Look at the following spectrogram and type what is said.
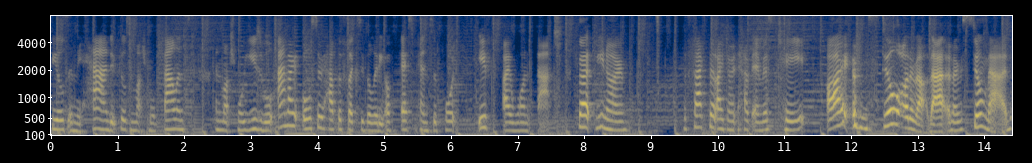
feels in the hand. It feels much more balanced and much more usable. And I also have the flexibility of S Pen support if I want that. But you know, the fact that I don't have MST, I am still on about that and I'm still mad.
